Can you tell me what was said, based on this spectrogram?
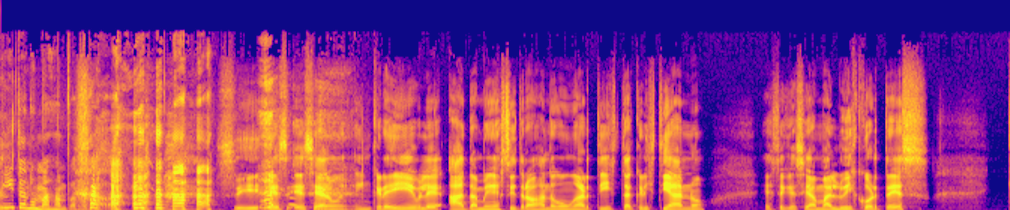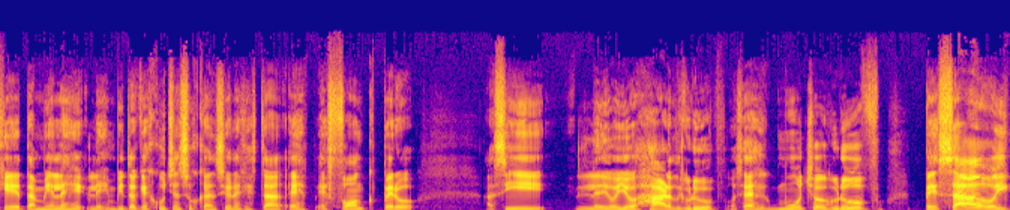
añitos nomás han pasado. Sí, es ese álbum increíble. Ah, también estoy trabajando con un artista cristiano, este que se llama Luis Cortés, que también les, les invito a que escuchen sus canciones que están, es, es funk, pero así le digo yo hard groove, o sea, es mucho groove pesado y,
